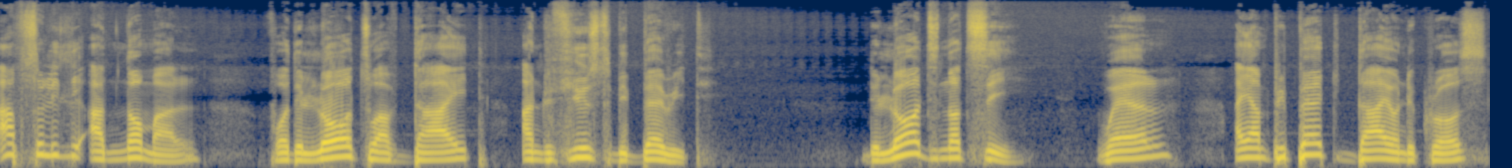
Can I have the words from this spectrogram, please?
absolutely abnormal for the Lord to have died and refused to be buried. The Lord did not say, Well, I am prepared to die on the cross,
